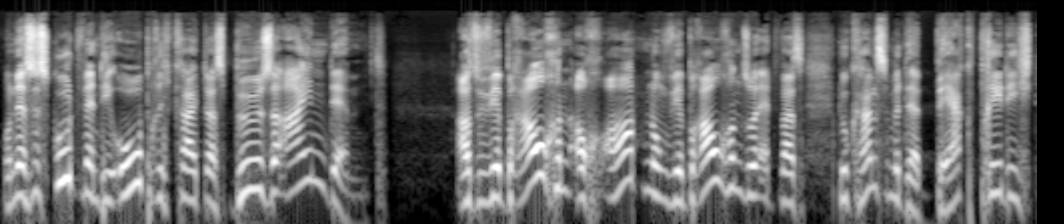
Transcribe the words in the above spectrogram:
Und es ist gut, wenn die Obrigkeit das Böse eindämmt. Also wir brauchen auch Ordnung, wir brauchen so etwas. Du kannst mit der Bergpredigt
